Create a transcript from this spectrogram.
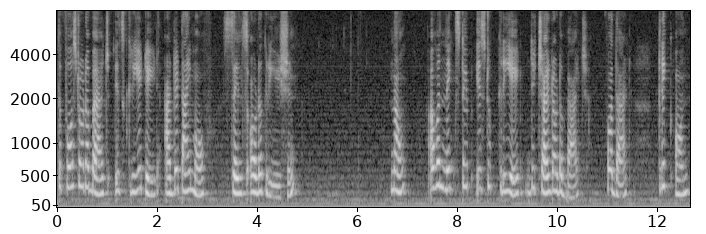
The first order batch is created at the time of sales order creation. Now our next step is to create the child order batch. For that click on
